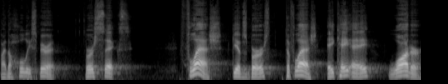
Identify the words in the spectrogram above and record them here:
by the Holy Spirit. Verse 6. Flesh gives birth to flesh, aka water.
